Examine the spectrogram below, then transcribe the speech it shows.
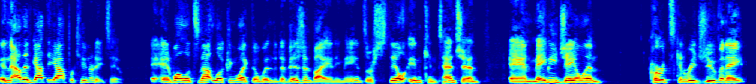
And now they've got the opportunity to. And while it's not looking like they'll win the division by any means, they're still in contention. And maybe Jalen Hurts can rejuvenate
